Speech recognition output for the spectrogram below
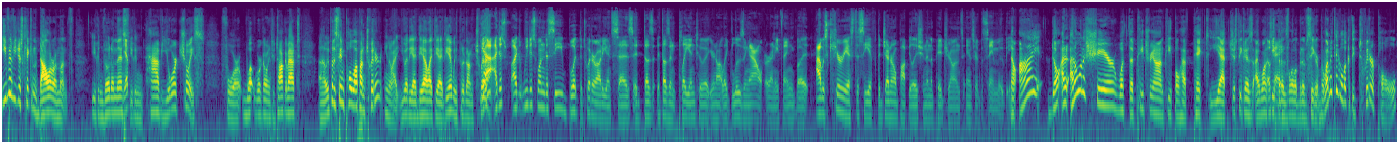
Even if you just kick in a dollar a month, you can vote on this. Yep. You can have your choice for what we're going to talk about. Uh, we put the same poll up on Twitter. You know, I, you had the idea, I like the idea. We put it on Twitter. yeah i just I, we just wanted to see what the twitter audience says it does it doesn't play into it you're not like losing out or anything but i was curious to see if the general population and the patreons answered the same movie Now I don't I, I don't want to share what the Patreon people have picked yet, just because I want to keep it as a little bit of a secret. But let me take a look at the Twitter poll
